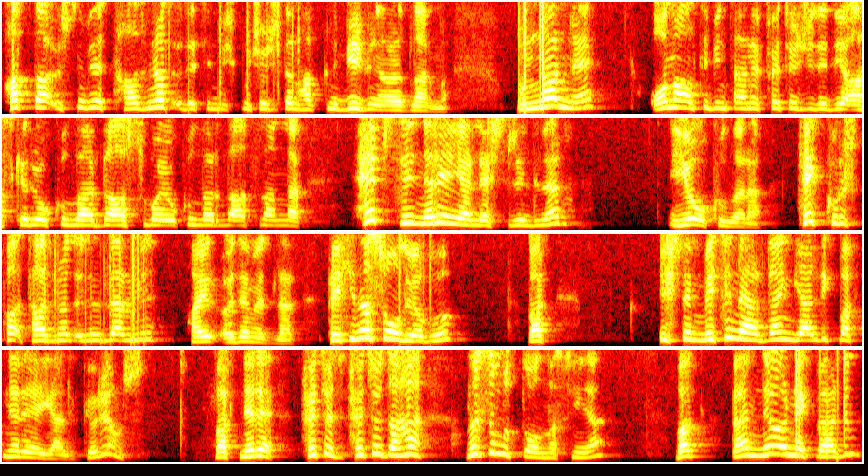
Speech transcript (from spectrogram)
hatta üstüne bir de tazminat ödetilmiş bu çocukların hakkını bir gün aradılar mı? Bunlar ne? 16 bin tane FETÖ'cü dediği askeri okullarda, asubay okullarında atılanlar hepsi nereye yerleştirildiler? İyi okullara. Tek kuruş tazminat ödediler mi? Hayır ödemediler. Peki nasıl oluyor bu? Bak işte Metin Er'den geldik bak nereye geldik görüyor musun? Bak nereye? FETÖ, FETÖ daha nasıl mutlu olmasın ya? Bak ben ne örnek verdim?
